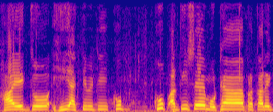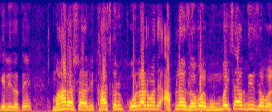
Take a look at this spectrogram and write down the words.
हा एक जो ही ॲक्टिव्हिटी खूप खूप अतिशय मोठ्या प्रकारे केली जाते. महाराष्ट्रात आणि खास करून कोलाडमध्ये आपल्या जवळ मुंबईच्या अगदी जवळ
